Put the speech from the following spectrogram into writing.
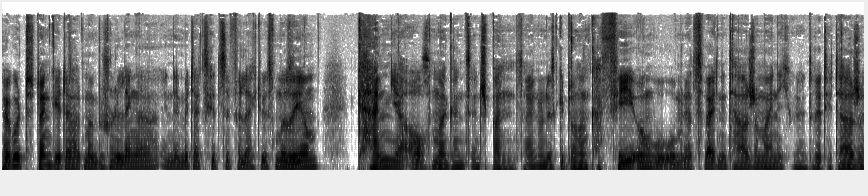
ja gut, dann geht ihr halt mal ein bisschen länger in der Mittagshitze vielleicht durchs Museum. Kann ja auch mal ganz entspannend sein. Und es gibt auch noch ein Café irgendwo oben in der zweiten Etage, meine ich, oder dritte Etage.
